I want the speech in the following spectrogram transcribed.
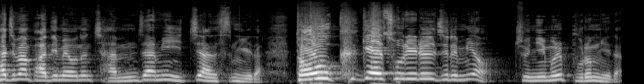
하지만 바디메오는 잠잠히 있지 않습니다. 더욱 크게 소리를 지르며 주님을 부릅니다.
